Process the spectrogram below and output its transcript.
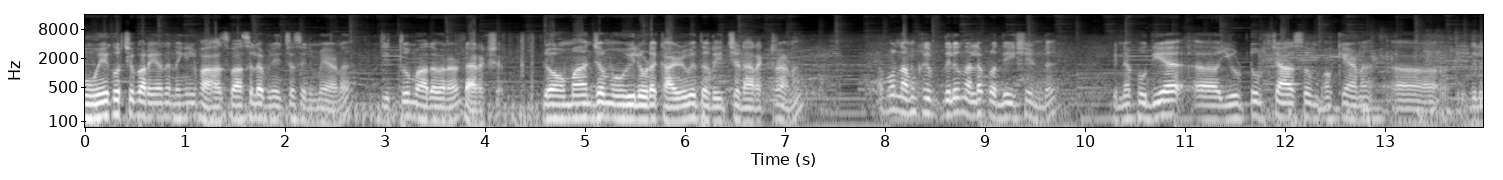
മൂവിയെക്കുറിച്ച് പറയുകയെന്നുണ്ടെങ്കിൽ ഫഹസ് ഫാസിൽ അഭിനയിച്ച സിനിമയാണ് ജിത്തു മാധവനാണ് ഡയറക്ഷൻ രോമാഞ്ചം മൂവിയിലൂടെ കഴിവ് തെളിയിച്ച ഡയറക്ടറാണ് അപ്പോൾ നമുക്ക് ഇതിലും നല്ല പ്രതീക്ഷയുണ്ട്. പിന്നെ പുതിയ യൂട്യൂബ് സ്റ്റാർസും ഒക്കെയാണ് ഇതിൽ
